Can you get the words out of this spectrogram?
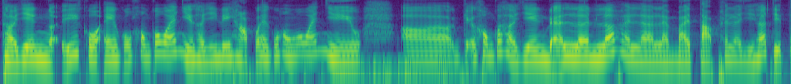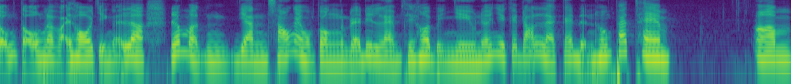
thời gian nghỉ của em cũng không có quá nhiều thời gian đi học của em cũng không có quá nhiều. Uh, kiểu không có thời gian để lên lớp hay là làm bài tập hay là gì hết chị tưởng tượng là vậy thôi. Chị nghĩ là nếu mà dành 6 ngày một tuần để đi làm thì hơi bị nhiều nếu như cái đó là cái định hướng part time. Um,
